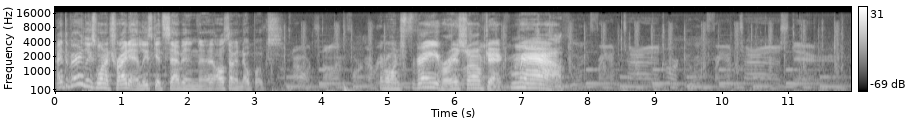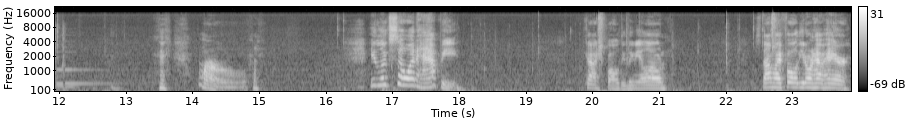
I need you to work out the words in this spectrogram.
I at the very least want to try to at least get seven, uh, all seven notebooks. Everyone's favorite subject, math. He looks so unhappy. Gosh, Baldi, leave me alone. It's not my fault you don't have hair.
